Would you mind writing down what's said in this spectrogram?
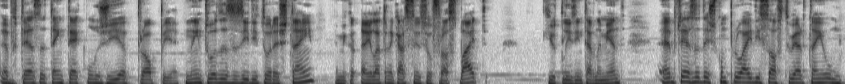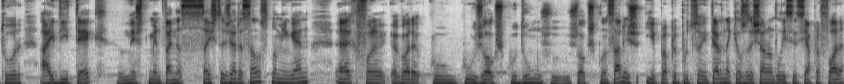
a Bethesda tem tecnologia própria. Nem todas as editoras têm. A Electronic Arts tem o seu Frostbite, que utiliza internamente. A Bethesda, desde que comprou a ID Software, tem o motor ID Tech. Neste momento vai na sexta geração, se não me engano. Eh, que foram agora com, com os jogos, com o Doom, os jogos que lançaram e a própria produção interna que eles deixaram de licenciar para fora.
